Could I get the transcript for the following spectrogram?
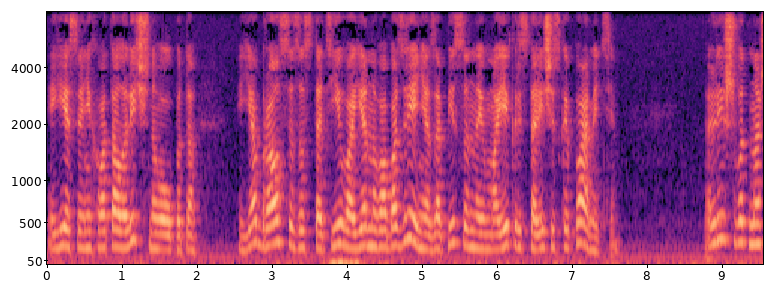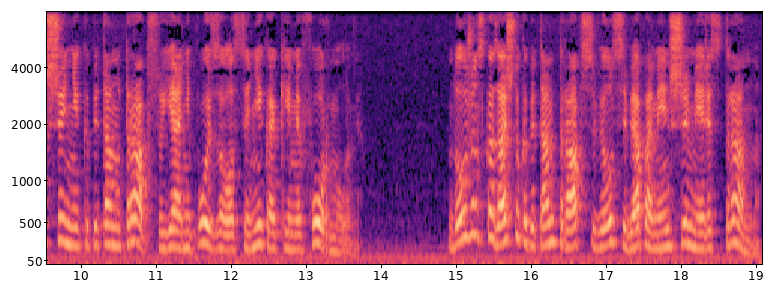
Если не хватало личного опыта, я брался за статьи военного обозрения, записанные в моей кристаллической памяти – Лишь в отношении к капитану Трапсу я не пользовался никакими формулами. Должен сказать, что капитан Трапс вел себя по меньшей мере странно.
